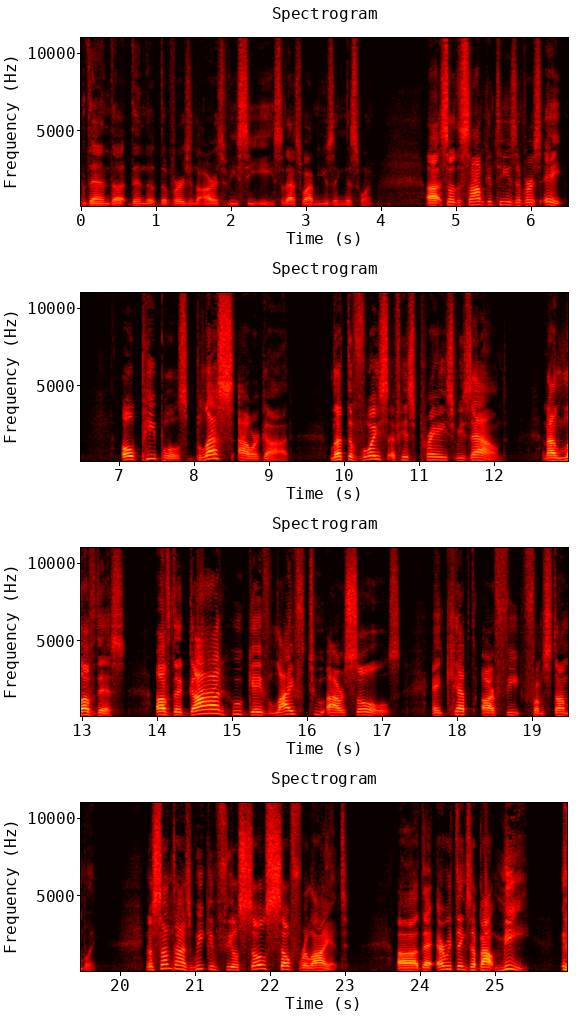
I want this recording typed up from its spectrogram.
than the than the, the version the RSVCE. So that's why I'm using this one. Uh, so the psalm continues in verse eight. O peoples, bless our God. Let the voice of his praise resound. And I love this. Of the God who gave life to our souls and kept our feet from stumbling. You know, sometimes we can feel so self reliant uh, that everything's about me.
